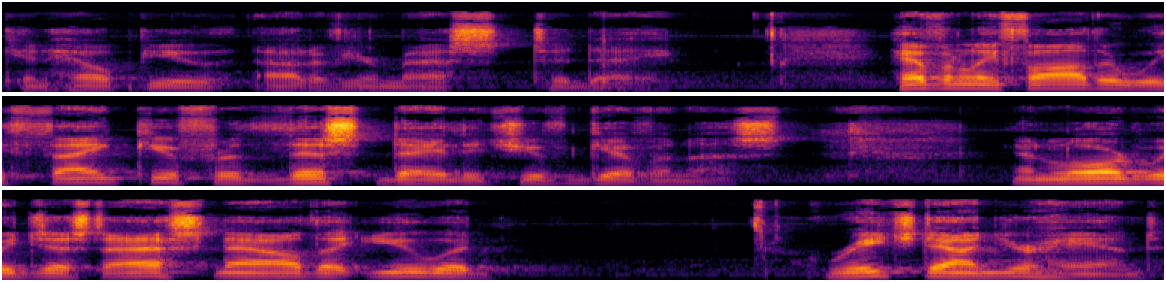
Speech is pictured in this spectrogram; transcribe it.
can help you out of your mess today. Heavenly Father, we thank you for this day that you've given us. And Lord, we just ask now that you would reach down your hand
